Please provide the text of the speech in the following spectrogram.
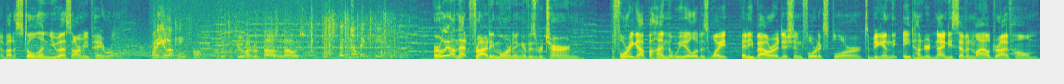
about a stolen U.S. Army payroll. What are you looking for? Just a few hundred thousand dollars. There's nothing here. Early on that Friday morning of his return, before he got behind the wheel of his white Eddie Bauer edition Ford Explorer to begin the 897 mile drive home,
